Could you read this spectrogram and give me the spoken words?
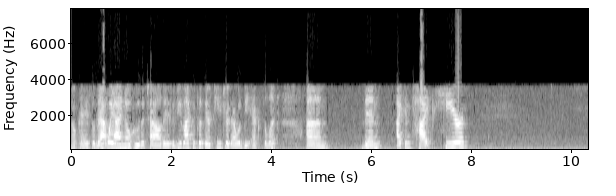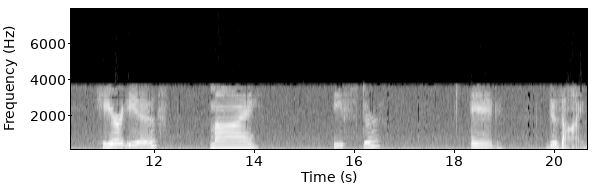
Okay, so that way I know who the child is. If you'd like to put their teacher, that would be excellent. Um, then I can type here. Here is my Easter egg design.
